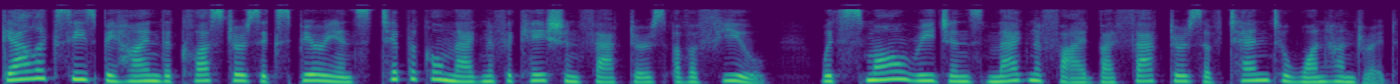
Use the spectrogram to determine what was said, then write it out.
Galaxies behind the clusters experience typical magnification factors of a few, with small regions magnified by factors of 10 to 100.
